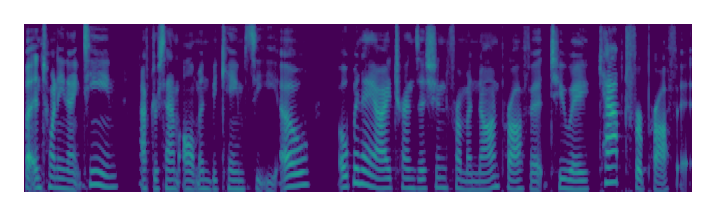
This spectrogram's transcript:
But in 2019, after Sam Altman became CEO, OpenAI transitioned from a nonprofit to a capped for profit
